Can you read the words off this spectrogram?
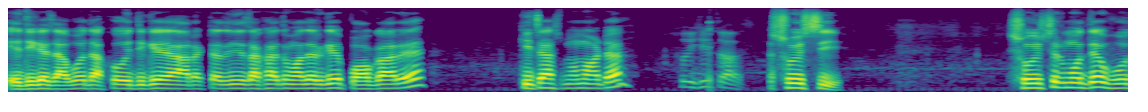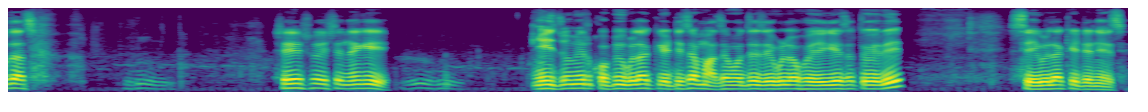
এদিকে যাব। দেখো ওইদিকে আর একটা জিনিস দেখায় তোমাদেরকে পগারে। কি চাষ মামা ওটা? সৈসি সৈসের মধ্যেও ভূত আছে। শেষ হয়েছে নাকি? এই জমির কপিগুলো কেটেছে মাঝে মধ্যে যেগুলো হয়ে গেছে তৈরি সেগুলো কেটে নিয়েছে।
